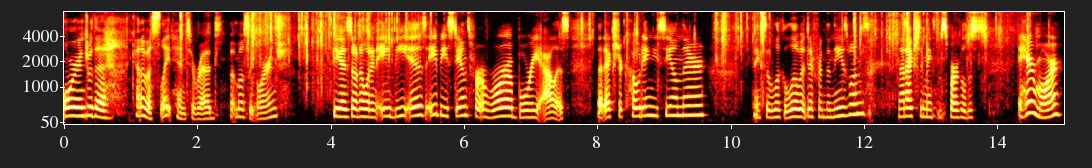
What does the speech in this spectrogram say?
orange with a kind of a slight hint to red, but mostly orange. If you guys don't know what an AB is, AB stands for Aurora Borealis. That extra coating you see on there Makes it look a little bit different than these ones. That actually makes them sparkle just a hair more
